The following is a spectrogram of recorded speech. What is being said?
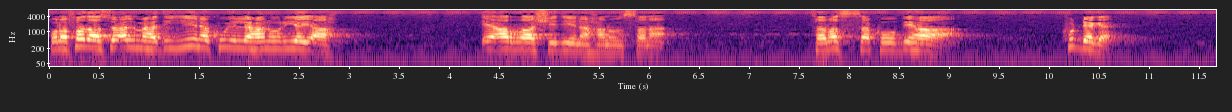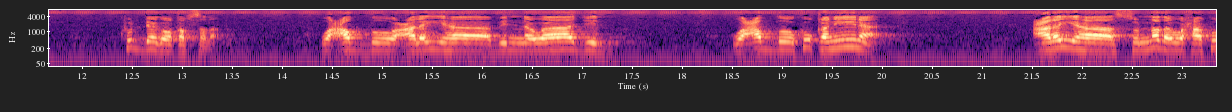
Khulafadaasoo almahdiyiina kuwii la hanuuniyey ah ee alraashidiina hanuunsanaa tamasakuu bihaa ku dhega ku dhegoo qabsada. Wacaduu calayha binnawaajid wacaduu ku qaniina calayhaa sunnada waxaa ku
